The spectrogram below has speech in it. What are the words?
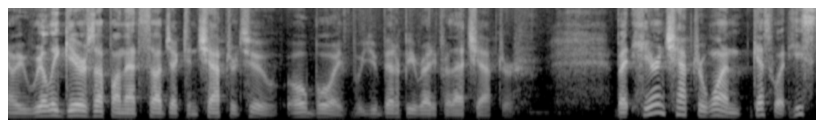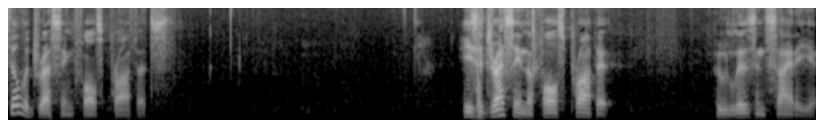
Now, he really gears up on that subject in chapter 2. Oh boy, you better be ready for that chapter. But here in chapter 1, guess what? He's still addressing false prophets. He's addressing the false prophet who lives inside of you,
